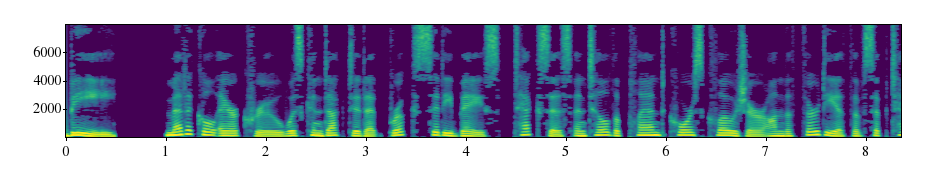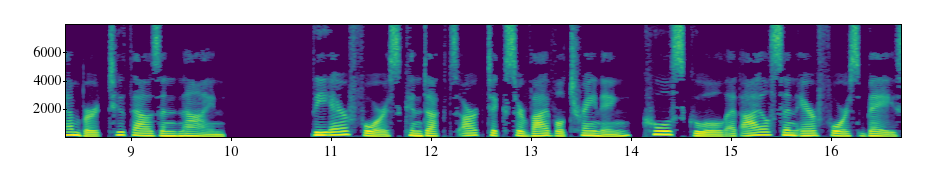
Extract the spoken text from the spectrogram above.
B Medical aircrew was conducted at Brooks City Base, Texas until the planned course closure on 30 September 2009. The Air Force conducts Arctic survival training, Cool School at Eielson Air Force Base,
